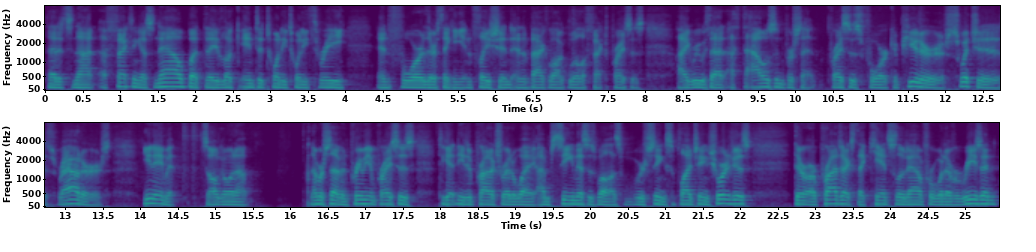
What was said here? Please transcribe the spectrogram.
that it's not affecting us now, but they look into 2023 And four, they're thinking inflation and the backlog will affect prices. I agree with that a thousand percent. Prices for computers, switches, routers, you name it, it's all going up. Number seven, premium prices to get needed products right away. I'm seeing this as well as we're seeing supply chain shortages. There are projects that can't slow down for whatever reason,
